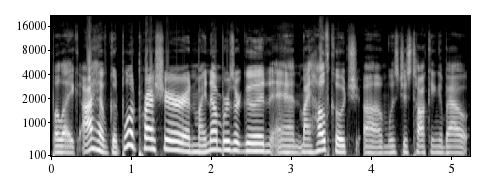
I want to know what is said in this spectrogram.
but like I have good blood pressure and my numbers are good. And my health coach um, was just talking about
